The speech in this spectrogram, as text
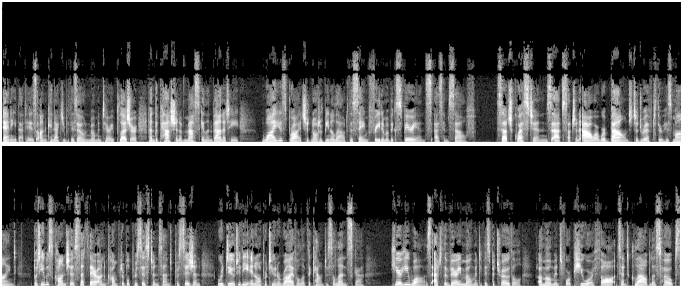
any, that is, unconnected with his own momentary pleasure and the passion of masculine vanity why his bride should not have been allowed the same freedom of experience as himself. Such questions, at such an hour, were bound to drift through his mind, but he was conscious that their uncomfortable persistence and precision were due to the inopportune arrival of the Countess Olenska. Here he was, at the very moment of his betrothal, a moment for pure thoughts and cloudless hopes,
